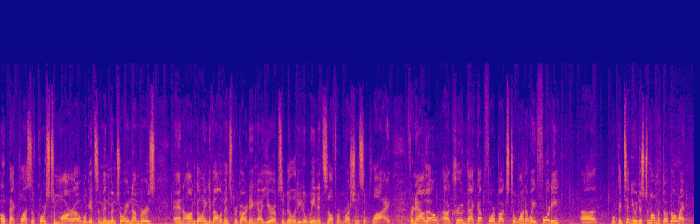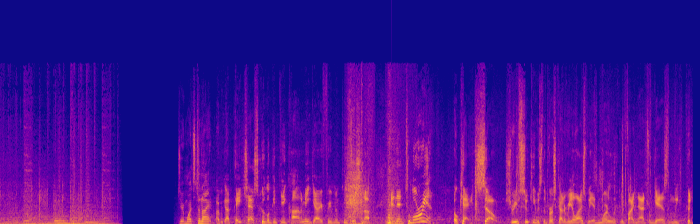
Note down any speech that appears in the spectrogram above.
OPEC Plus, of course, tomorrow. We'll get some inventory numbers and ongoing developments regarding uh, Europe's ability to wean itself from Russian supply. For now, though, uh, crude back up four bucks to 108.40. Uh, we'll continue in just a moment. Don't go away. Jim, what's tonight? Right, we got paychecks. Good look at the economy. Gary Friedman, please listen up. And then Tellurian. Okay, so Charif Souki was the first guy to realize we had more liquefied natural gas than we could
